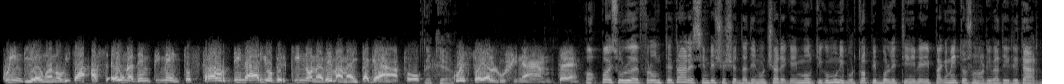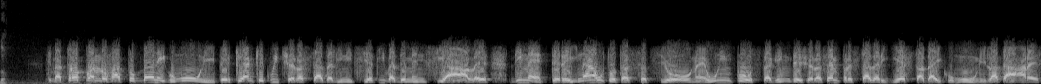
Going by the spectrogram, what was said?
Quindi è una novità, è un adempimento straordinario per chi non aveva mai pagato. È Questo è allucinante. Oh, poi sul fronte Tares invece c'è da denunciare che in molti comuni purtroppo i bollettini per il pagamento sono arrivati in ritardo. Sì, ma troppo hanno fatto bene i comuni perché anche qui c'era stata l'iniziativa demenziale di mettere in autotassazione un'imposta che invece era sempre stata richiesta dai comuni, la Tares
